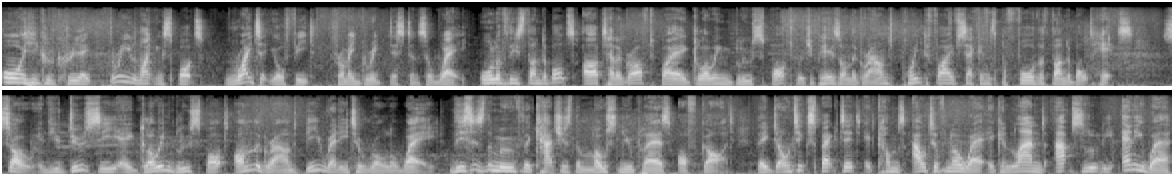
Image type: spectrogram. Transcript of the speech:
or he could create three lightning spots right at your feet from a great distance away. All of these thunderbolts are telegraphed by a glowing blue spot which appears on the ground 0.5 seconds before the thunderbolt hits. So, if you do see a glowing blue spot on the ground, be ready to roll away. This is the move that catches the most new players off guard. They don't expect it, it comes out of nowhere, it can land absolutely anywhere,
